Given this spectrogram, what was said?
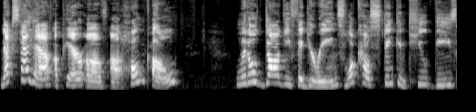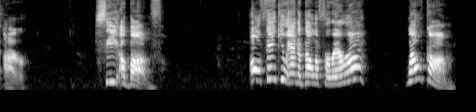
Next, I have a pair of uh, Homco little doggy figurines. Look how stinking cute these are. See above. Oh, thank you, Annabella Ferreira. Welcome.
